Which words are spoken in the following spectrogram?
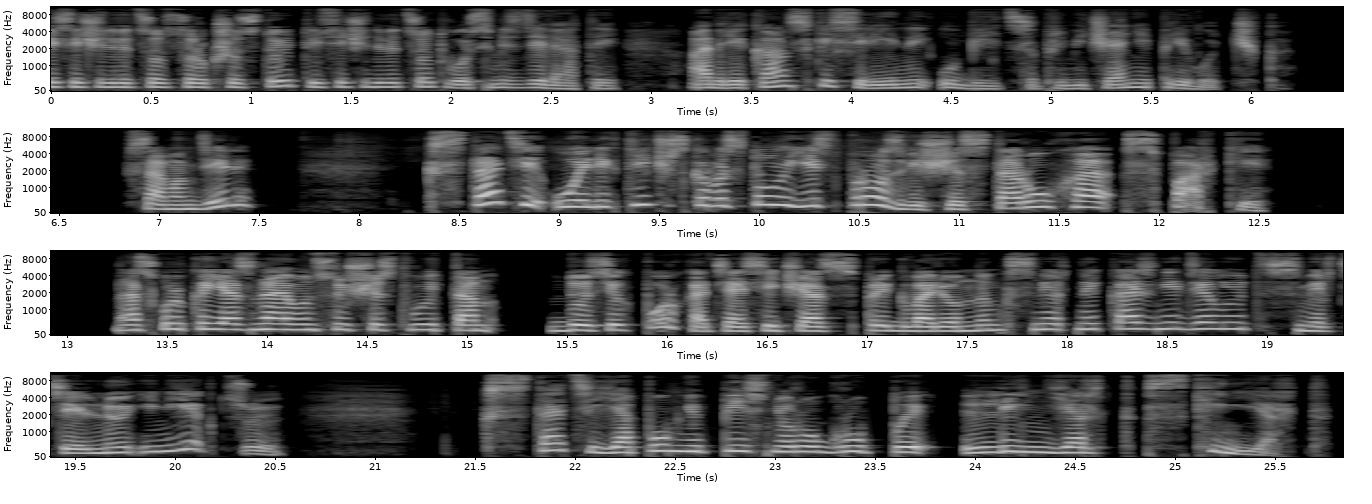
1946-1989. Американский серийный убийца. Примечание переводчика. В самом деле? Кстати, у электрического стула есть прозвище «Старуха Спарки». Насколько я знаю, он существует там до сих пор, хотя сейчас с приговоренным к смертной казни делают смертельную инъекцию. Кстати, я помню песню рок-группы Линьярд Скиньярд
